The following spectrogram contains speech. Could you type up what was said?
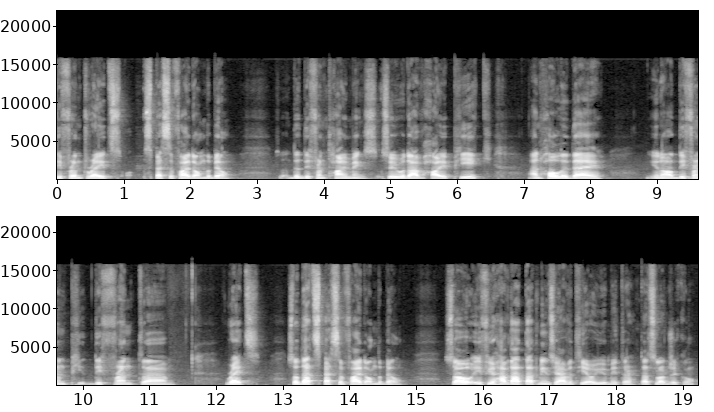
different rates specified on the bill, the different timings. So you would have high peak and holiday, you know, different different um, rates. So that's specified on the bill. So if you have that, that means you have a TOU meter. That's logical.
